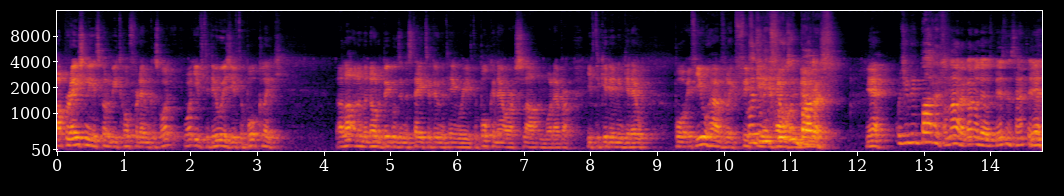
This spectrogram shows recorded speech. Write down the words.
operationally, it's going to be tough for them because what, what you have to do is you have to book like a lot of them. I know the big ones in the states are doing a thing where you have to book an hour slot and whatever. You have to get in and get out. But if you have like Well, fifteen you fucking members, Yeah. Would you be bothered? Well, no, they're gonna lose business, aren't they? Yeah.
